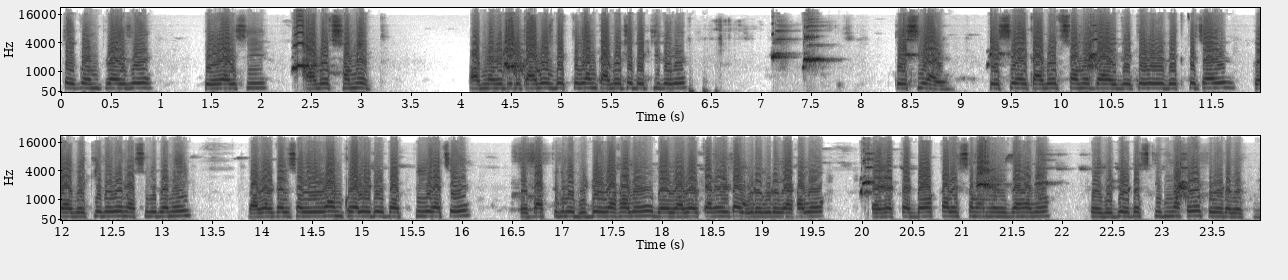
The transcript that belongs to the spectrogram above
থেকে কম প্রাইসে কেওয়াইসি কাগজ সমেত। আপনাকে যদি কাগজ দেখতে চান কাগজও দেখিয়ে দেবে। কেসিআই কেসিআই কাগজ সমেত কেউ যদি দেখতে চাই তো দেখিয়ে দেবেন, অসুবিধা নেই। বাবার কাছে সব ওয়ান কোয়ালিটির পাপ্পি আছে। তো পাপ্পিগুলো ভিডিও দেখাবো বাবার চ্যানেলটা ঘুরে ঘুরে দেখাবো। এক একটা ডগ কালেকশন আপনাদের দেখাবো তো ভিডিওটা স্কিপ না করে পুরোটা দেখুন।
